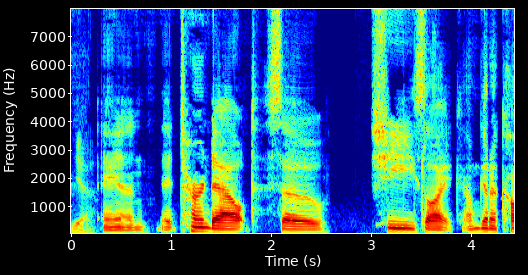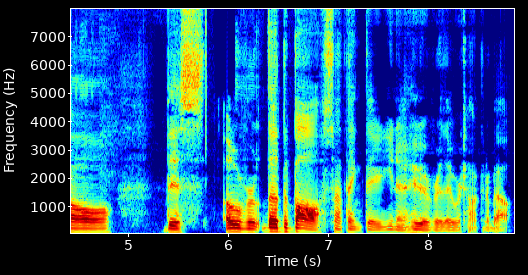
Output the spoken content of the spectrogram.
Yeah, And it turned out so she's like, I'm going to call this over the, the boss, I think they, you know, whoever they were talking about.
